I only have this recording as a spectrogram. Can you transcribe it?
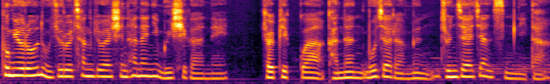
풍요로운 우주를 창조하신 하나님 의식 안에 결핍과 가난, 모자람은 존재하지 않습니다.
